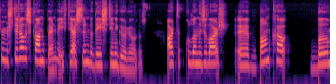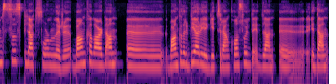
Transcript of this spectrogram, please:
Şimdi müşteri alışkanlıklarını ve ihtiyaçlarının da değiştiğini görüyoruz. Artık kullanıcılar e, banka bağımsız platformları, bankalardan e, bankaları bir araya getiren, konsolide edilen e, eden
